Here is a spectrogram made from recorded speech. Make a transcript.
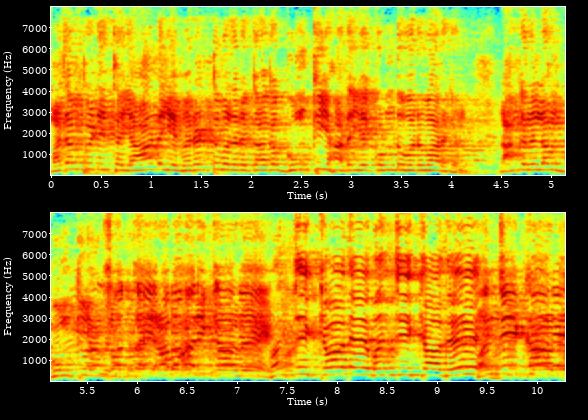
மதம் பிடித்த யானையை விரட்டுவதற்காக கும்கி யானையை கொண்டு வருவார்கள். நாங்கள் எல்லாம் கும்கி யானை சொத்தை அபகரிக்காதே. வஞ்சிக்காதே வஞ்சிக்காதே. வஞ்சிக்காதே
